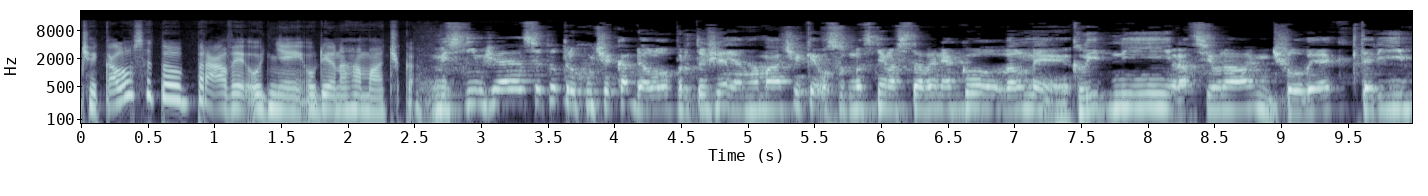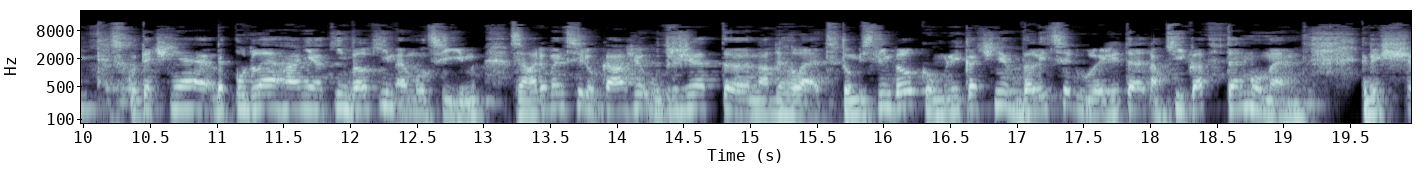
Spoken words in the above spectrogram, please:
Čekalo se to právě od něj, od Jana Hamáčka? Myslím, že se to trochu čekat dalo, protože Jan Hamáček je osobnostně nastaven jako velmi klidný, racionální člověk, který skutečně nepodléhá nějakým velkým emocím. Zároveň si dokáže udržet nadhled. To, myslím, bylo komunikačně velice důležité, například v ten moment, když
